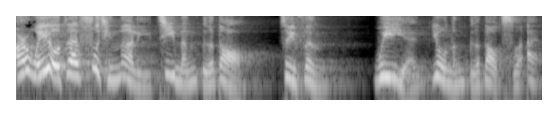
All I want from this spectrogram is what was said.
而唯有在父亲那里，既能得到这份威严，又能得到慈爱。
